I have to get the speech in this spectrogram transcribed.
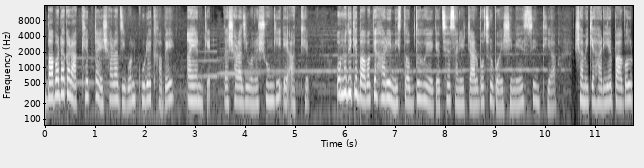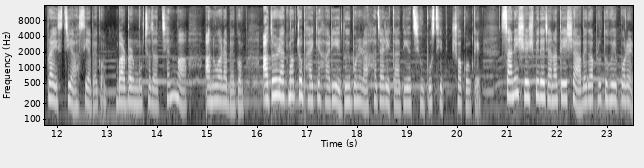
বাবা ডাকার আক্ষেপটাই সারা জীবন কুড়ে খাবে আয়ানকে, তার সারা জীবনের সঙ্গী এ আক্ষেপ। অন্যদিকে বাবাকে হারিয়ে নিস্তব্ধ হয়ে গেছে সানির চার বছর বয়সী মেয়ে সিনথিয়া। স্বামীকে হারিয়ে পাগল প্রায় স্ত্রী আসিয়া বেগম। বারবার মূর্ছা যাচ্ছেন মা আনোয়ারা বেগম। আদরের একমাত্র ভাইকে হারিয়ে দুই বোনের আহাজারে কাঁদিয়েছে উপস্থিত সকলকে। সানির শেষ বিদায় জানাতে এসে আবেগ আপ্লুত হয়ে পড়েন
